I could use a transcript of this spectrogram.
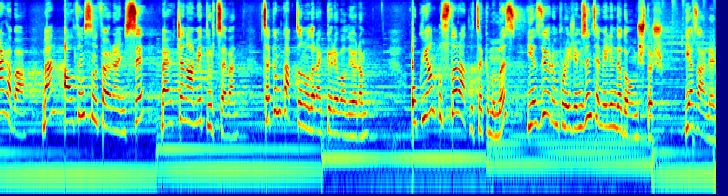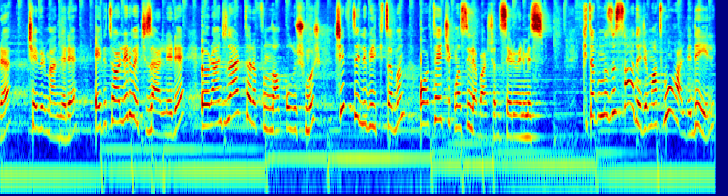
Merhaba, ben 6. sınıf öğrencisi Berkcan Ahmet Yurtseven. Takım kaptanı olarak görev alıyorum. Okuyan Uslar adlı takımımız Yazıyorum projemizin temelinde doğmuştur. Yazarları, çevirmenleri, editörleri ve çizerleri öğrenciler tarafından oluşmuş çift dilli bir kitabın ortaya çıkmasıyla başladı serüvenimiz. Kitabımızı sadece matbu halde değil,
